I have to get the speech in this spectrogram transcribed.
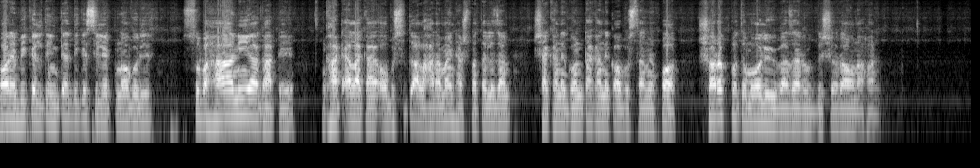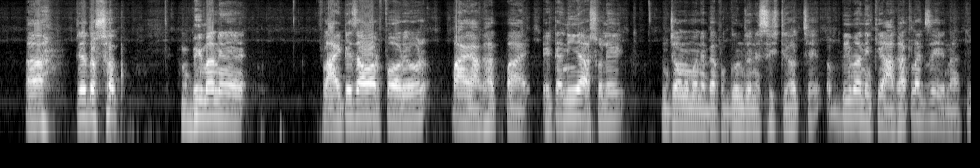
পরে বিকেল তিনটার দিকে সিলেট নগরীর সুবহানিয়া ঘাটে ঘাট এলাকায় অবস্থিত আল হারামাইন হাসপাতালে যান। সেখানে ঘণ্টাখানেক অবস্থানের পর সড়ক পথে মৌলভীবাজারের উদ্দেশ্যে রওনা হন। প্রিয় দর্শক, বিমানে ফ্লাইটে যাওয়ার পরেও পায়ে আঘাত পায়। এটা নিয়ে আসলে জনমনে ব্যাপক গুঞ্জনের সৃষ্টি হচ্ছে। বিমানে কি আঘাত লাগছে নাকি?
